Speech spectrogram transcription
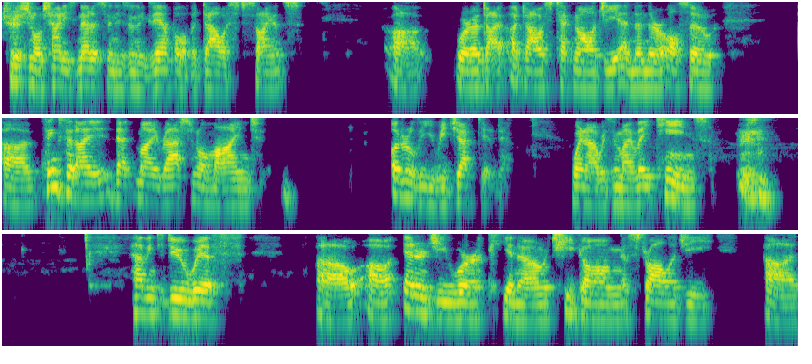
Traditional Chinese medicine is an example of a Taoist science uh, or a, a, Taoist technology. And then there are also uh, things that I that my rational mind utterly rejected when I was in my late teens, having to do with uh, uh, energy work, you know, qigong, astrology, uh,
